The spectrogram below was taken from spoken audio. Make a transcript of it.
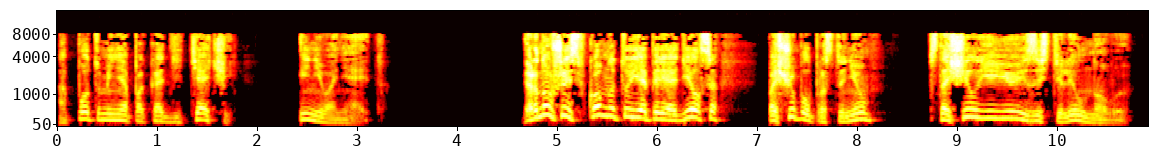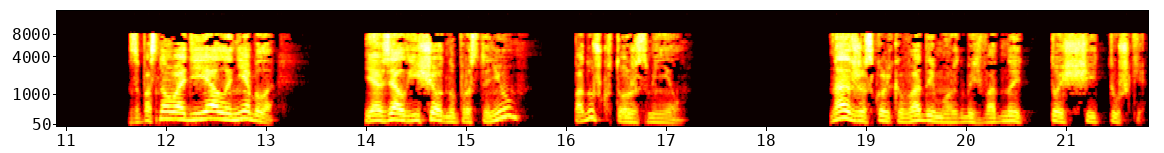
А пот у меня пока детячий и не воняет. Вернувшись в комнату, я переоделся, пощупал простыню, стащил ее и застелил новую. Запасного одеяла не было. Я взял еще одну простыню, подушку тоже сменил. Надо же, сколько воды может быть в одной тощей тушке.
